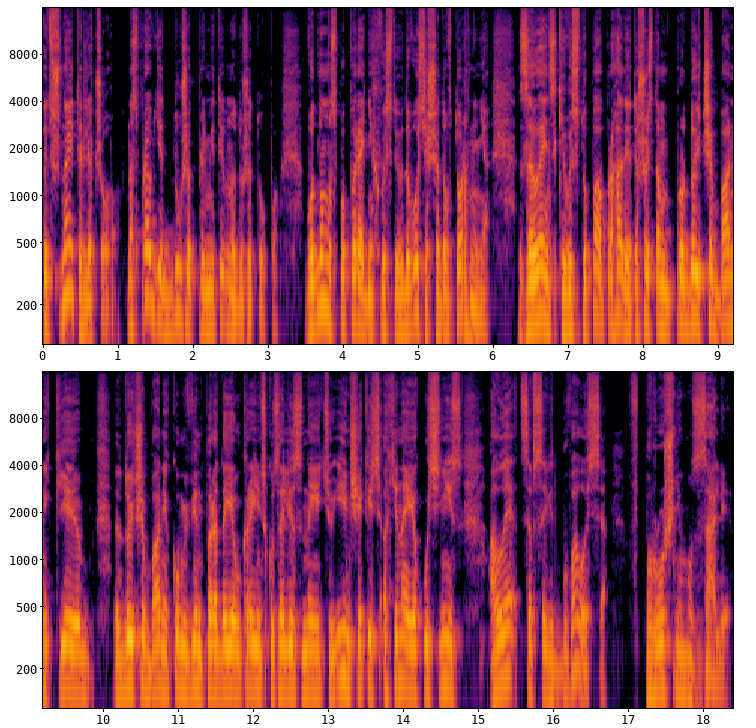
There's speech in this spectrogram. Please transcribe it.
Знаєте для чого? Насправді дуже примітивно, дуже тупо. В одному з попередніх виступів Давосі ще до вторгнення Зеленський виступав. Пригадуєте, щось там про Bank, Deutsche Bank, якому він передає українську залізницю, інші якісь ахінеї якусь ніс. Але це все відбувалося в порожньому залі.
